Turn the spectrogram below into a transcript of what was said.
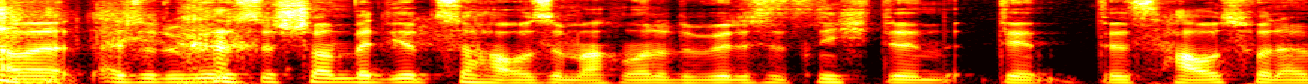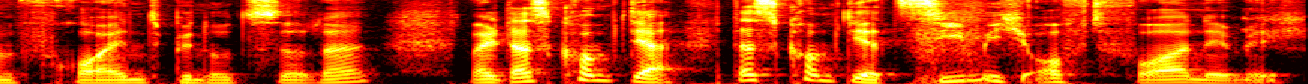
Aber also du würdest es schon bei dir zu Hause machen, oder du würdest jetzt nicht den, den, das Haus von einem Freund benutzen, oder? Weil das kommt ja, das kommt ja ziemlich oft vor, nämlich.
